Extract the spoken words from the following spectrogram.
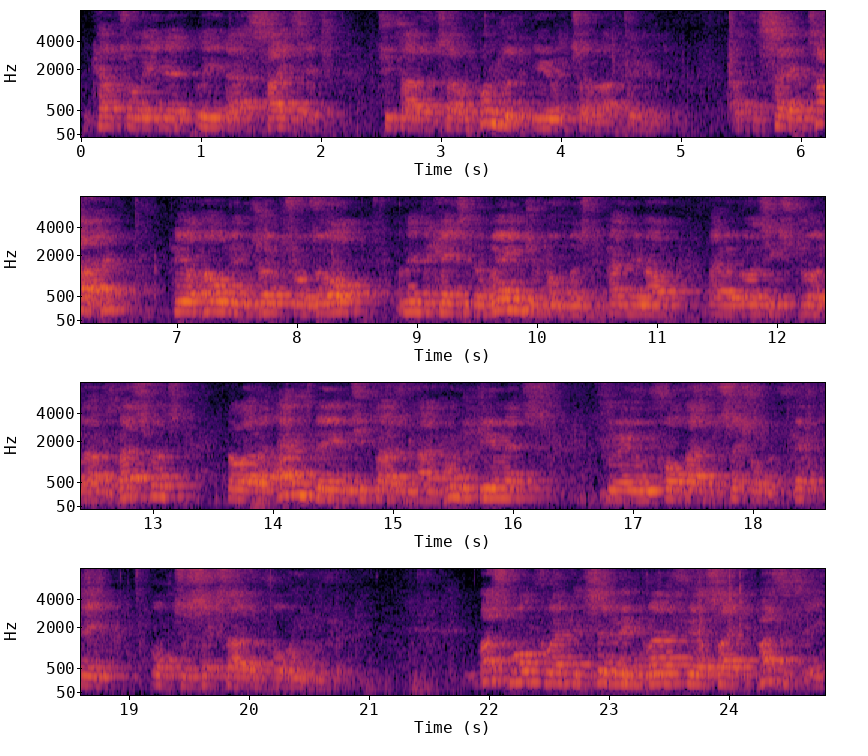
the council leader, leader cited 2,700 units over that period. At the same time, Peel Holdings wrote to us all and indicated a range of numbers depending on their ability to draw down investments, the lower end being 2,900 units through 4,650 up to 6,450. Last month, when considering brownfield site capacity,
